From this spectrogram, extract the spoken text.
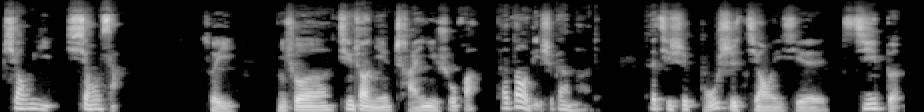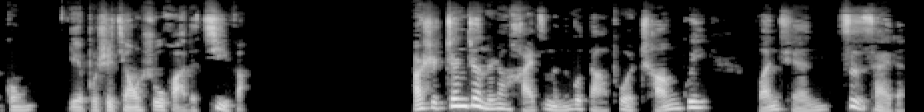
飘逸、潇洒。所以，你说青少年禅意书画，它到底是干嘛的？它其实不是教一些基本功，也不是教书画的技法，而是真正的让孩子们能够打破常规，完全自在的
